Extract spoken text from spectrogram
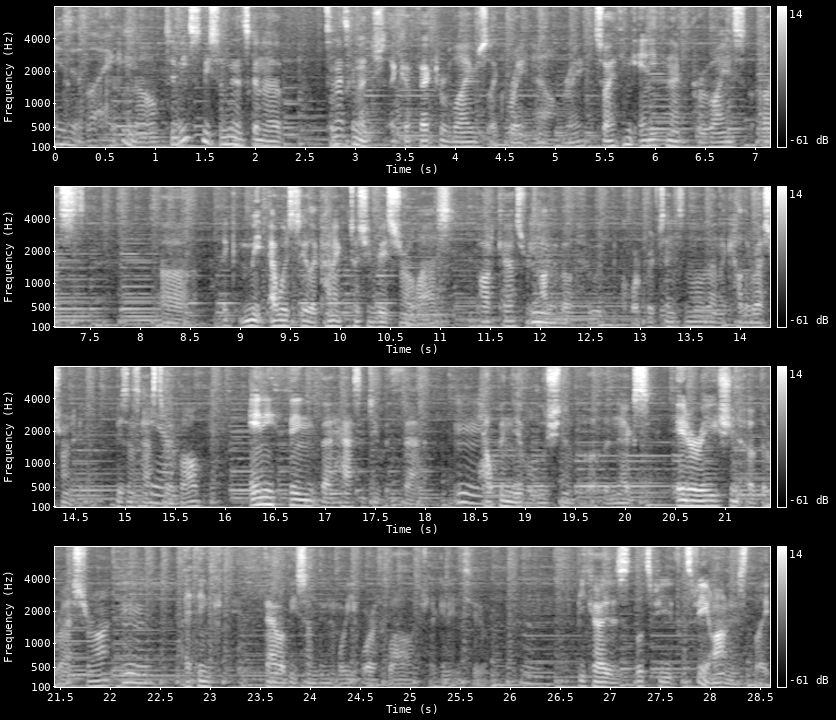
Is it like No. To me, it's gonna be something that's gonna something that's gonna like affect our lives like right now, right? So I think anything that provides us, uh, like me, I would say like kind of touching base on our last podcast, we Mm. talking about food, the corporate sense and all that, like how the restaurant business has to evolve. Anything that has to do with that, Mm. helping the evolution of, of the next iteration of the restaurant, Mm, I think that would be something that would be worthwhile checking into mm, because let's be let's be honest, like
